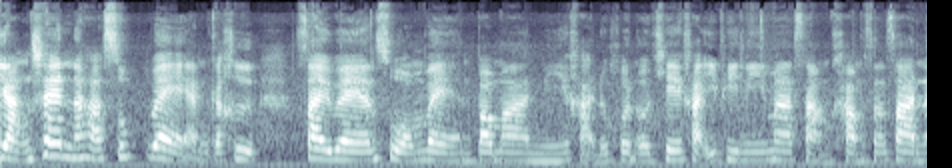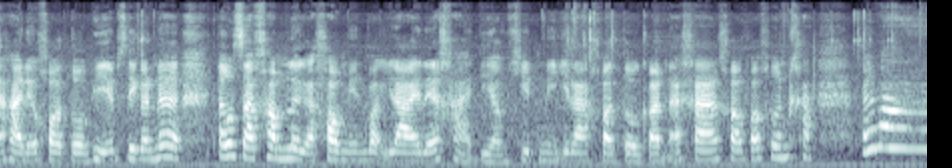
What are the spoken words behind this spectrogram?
อย่างเช่นนะคะ ซุปแหวนก็คือใส่แหวนสวมแหวนประมาณนี้ค่ะ ทุกคนโอเคค่ะ EP นี้มาสามคำสั้นๆนะคะ เดี๋ยวขอตัว PFC กันเด้อถ้ารู้จักคำเลยกับคอมเมนต์บอกอีไลน์เด้อค่ะเดี๋ยวคลิปนี้อีไลน์ขอตัวก่อนนะคะ ขอบพระคุณค่ะ บ๊ายบาย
